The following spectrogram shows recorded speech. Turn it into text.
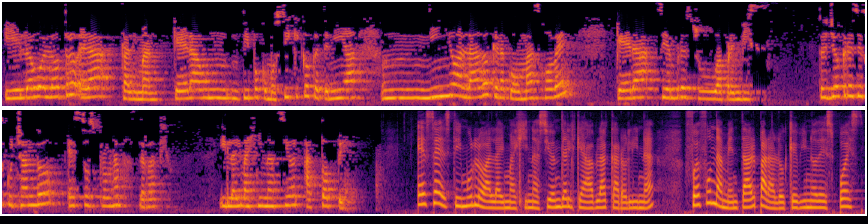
Y luego el otro era Calimán, que era un, tipo como psíquico que tenía un niño al lado que era como más joven, que era siempre su aprendiz. Entonces yo crecí escuchando estos programas de radio y la imaginación a tope. Ese estímulo a la imaginación del que habla Carolina fue fundamental para lo que vino después.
